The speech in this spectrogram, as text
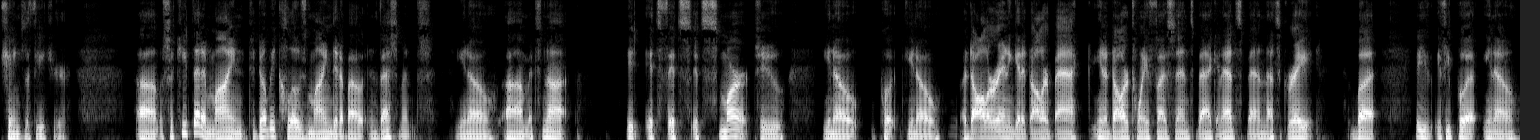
change the future. Um, so keep that in mind. To don't be closed minded about investments. You know, um, it's not. It it's it's it's smart to, you know, put you know a dollar in and get a dollar back, you know, dollar 25 cents back in ad spend, that's great. But if if you put, you know,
